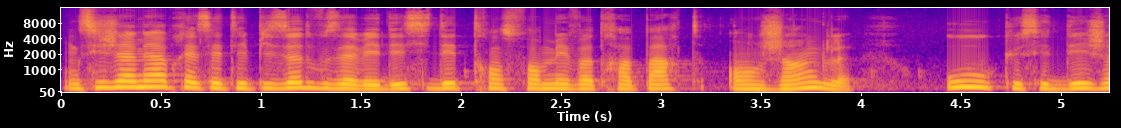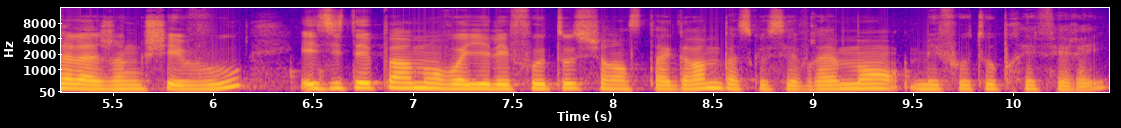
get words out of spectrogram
Donc si jamais après cet épisode, vous avez décidé de transformer votre appart en jungle, ou que c'est déjà la jungle chez vous, n'hésitez pas à m'envoyer les photos sur Instagram parce que c'est vraiment mes photos préférées.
